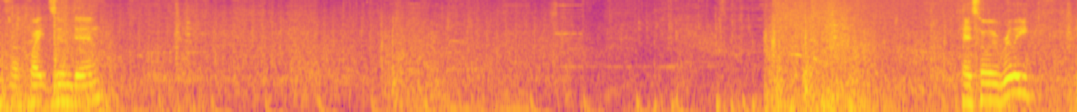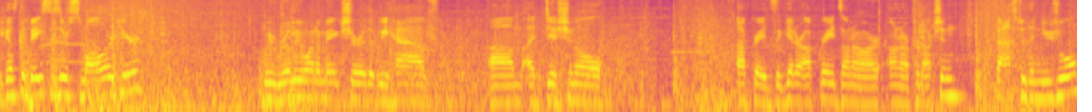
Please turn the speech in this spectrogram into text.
It's not quite zoomed in. Okay, so we really, because the bases are smaller here, we really want to make sure that we have um, additional upgrades that get our upgrades on our on our production faster than usual.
